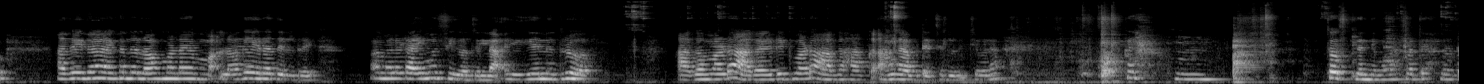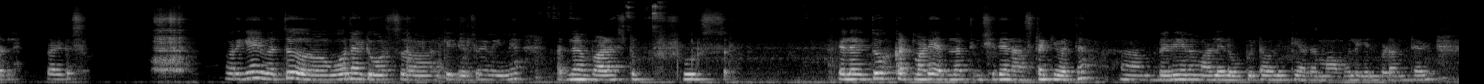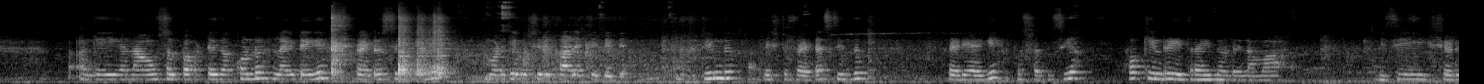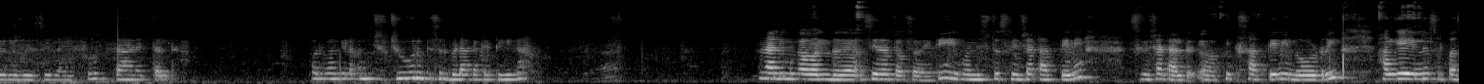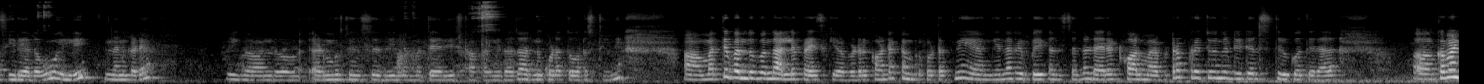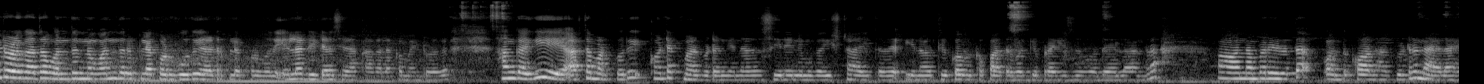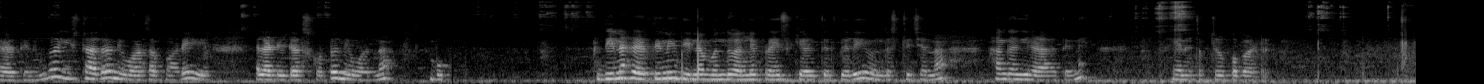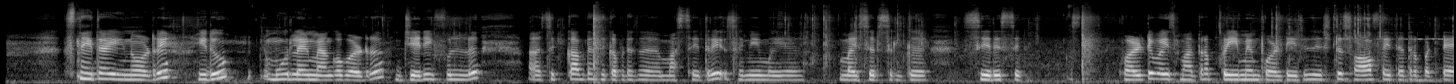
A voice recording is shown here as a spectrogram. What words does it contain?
ಆದರೆ ಈಗ ಯಾಕಂದರೆ ಲಾಗ್ ಮಾಡೋ ಲಾಗೇ ಇರೋದಿಲ್ಲ ರೀ ಆಮೇಲೆ ಟೈಮು ಸಿಗೋದಿಲ್ಲ. ಈಗೇನಿದ್ರು ಆಗ ಮಾಡು, ಆಗ ಎಡಿಟ್ ಮಾಡು, ಆಗ ಹಾಕ ಹಂಗೆ ಆಗ್ಬಿಟ್ಟೈತಿಲ್ಲ ಜೀವನ. ಓಕೆ ಹ್ಞೂ ತೋರಿಸ್ತೀನಿ ನಿಮ್ಮ ಮತ್ತೆ ನೋಡಲ್ಲಿ ಫ್ರೈಡ್ ರೈಸ್ ಅವರಿಗೆ ಇವತ್ತು ಓವರ್ ನೈಟ್ ಓಟ್ಸ್ ಹಾಕಿದ್ದಿಲ್ರಿ ನಿನ್ನೆ. ಅದನ್ನ ಭಾಳಷ್ಟು ಫ್ರೂಟ್ಸ್ ಎಲ್ಲ ಇತ್ತು. ಕಟ್ ಮಾಡಿ ಅದನ್ನ ತಿನ್ಸಿದೆ ನಾಷ್ಟಕ್ಕೆ ಇವತ್ತು. ಬೇರೆ ಏನೂ ಮಾಡಲಿಲ್ಲ. ಉಪ್ಪಿಟ್ಟು, ಅವಲಕ್ಕಿ, ಅದ ಮಾಮೂಲಿ ಏನು ಬೇಡ ಅಂತೇಳಿ ಹಾಗೆ ಈಗ ನಾವು ಸ್ವಲ್ಪ ಹೊಟ್ಟೆಗೆ ಹಾಕ್ಕೊಂಡು ಲೈಟಾಗಿ ಫ್ರೈಡ್ ರೈಸ್ ತಿನ್ಕೊಂಡು ಮೊಳಕೆ ಬಸಿದ ಕಾಳು ಎತ್ತಿಟ್ಟಿದ್ದೆ ತಿಂದು, ಅದೆಷ್ಟು ಫ್ರೈಡ್ ರೈಸ್ ತಿಂದು ರೆಡಿಯಾಗಿ ಪುಸ್ತಕ ಬಿಸಿಗೆ ಹೋಗ್ತೀನಿ ಈ ಥರ ಇದು ನೋಡ್ರಿ ನಮ್ಮ ಬಿಸಿ ಶೆಡ್ಯೂಲ್ ಬಿಸಿ ಲೈಫು ಇತ್ತಲ್ರಿ ಪರವಾಗಿಲ್ಲ, ಒಂದು ಚೂರು ಬಿಸಿಲು ಬೀಳಾಕತ್ತೈತಿ ಈಗ. ನಾನು ನಿಮ್ಗೆ ಒಂದು ಸೀರೆ ತೋರಿಸೋದೈತಿ. ಈಗ ಒಂದಿಷ್ಟು ಸ್ಕ್ರೀನ್ಶಾಟ್ ಹಾಕ್ತೀನಿ. ಸ್ಕ್ರೀನ್ಶಾಟ್ ಅಲ್ರಿ ಪಿಕ್ಸ್ ಹಾಕ್ತೀನಿ, ನೋಡಿರಿ. ಹಾಗೆ ಇನ್ನೂ ಸ್ವಲ್ಪ ಸೀರೆ ಅದಾವು ಇಲ್ಲಿ ನನ್ನ ಕಡೆ. ಈಗ ಒಂದು ಎರಡು ಮೂರು ದಿನ ಮತ್ತೆ ರೀಸ್ಟಾಕ್ ಆಗಿರೋದು ಅದನ್ನು ಕೂಡ ತೋರಿಸ್ತೀನಿ. ಮತ್ತೆ ಬಂದು ಬಂದು ಅಲ್ಲೇ ಪ್ರೈಸ್ ಕೇಳ್ಬಿಡ್ರಿ. ಕಾಂಟ್ಯಾಕ್ಟ್ ನಂಬರ್ ಕೊಟ್ಟಿರ್ತೀನಿ. ಹಂಗೇನಾದ್ರು ಬೇಕನ್ನಿಸ್ತಂದ್ರೆ ಡೈರೆಕ್ಟ್ ಕಾಲ್ ಮಾಡಿಬಿಟ್ರೆ ಪ್ರತಿಯೊಂದು ಡೀಟೇಲ್ಸ್ ತಿಳ್ಕೊತೀರಲ್ಲ ಕಮೆಂಟ್ ಒಳಗಾದ್ರೆ ಒಂದನ್ನು ಒಂದು ರಿಪ್ಲೈ ಕೊಡ್ಬೋದು, ಎರಡು ರಿಪ್ಲೈ ಕೊಡ್ಬೋದು. ಎಲ್ಲ ಡೀಟೇಲ್ಸ್ ಹೇಳೋಕ್ಕಾಗಲ್ಲ ಕಮೆಂಟ್ ಒಳಗೆ. ಹಾಗಾಗಿ ಅರ್ಥ ಮಾಡ್ಕೊರಿ ಕಾಂಟ್ಯಾಕ್ಟ್ ಮಾಡಿಬಿಡಂಗೆ ಏನಾದ್ರು ಸೀರೆ ನಿಮ್ಗೆ ಇಷ್ಟ ಆಯ್ತದೆ, ಏನಾದ್ರು ತಿಳ್ಕೊಬೇಕಪ್ಪ ಅದ್ರ ಬಗ್ಗೆ ಪ್ರೈಸು ಅದೆಲ್ಲ ಅಂದ್ರೆ ನಂಬರ್ ಇರುತ್ತೆ, ಒಂದು ಕಾಲ್ ಹಾಕಿಬಿಟ್ರೆ ನಾ ಎಲ್ಲ ಹೇಳ್ತೀನಿ ನಿಮ್ಗೆ. ಇಷ್ಟ ಆದರೆ ನೀವು ವಾಟ್ಸಪ್ ಮಾಡಿ, ಎಲ್ಲ ಡೀಟೇಲ್ಸ್ ಕೊಟ್ಟು ನೀವು ಅದನ್ನ ಬುಕ್ ದಿನ ಹೇಳ್ತೀನಿ, ದಿನ ಬಂದು ಅಲ್ಲೇ ಪ್ರೈಸ್ ಕೇಳ್ತಿರ್ತೀರಿ ಒಂದಷ್ಟು ಜನ. ಹಾಗಾಗಿ ಹೇಳತ್ತೀನಿ ಏನೇ ತಪ್ಪು ತಿಳ್ಕೊಬೇಡ್ರಿ ಸ್ನೇಹಿತರೆ, ಈಗ ನೋಡ್ರಿ, ಇದು ಮೂರು line mango border, zari full ಸಿಕ್ಕಾಪಟ್ಟೆ ಸಿಕ್ಕಾಪಟ್ಟೆ ಮಸ್ತ್ ಐತ್ರಿ. ಸೆಮಿ ಮೈ, ಮೈಸೂರು ಸಿಲ್ಕ್ ಸೀರೆ ಸಿಕ್, ಕ್ವಾಲಿಟಿ ವೈಸ್ ಮಾತ್ರ ಪ್ರೀಮಿಯಮ್ ಕ್ವಾಲಿಟಿ ಐತಿ ಎಷ್ಟು ಸಾಫ್ಟ್ ಐತೆ ಅದ್ರ ಬಟ್ಟೆ,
